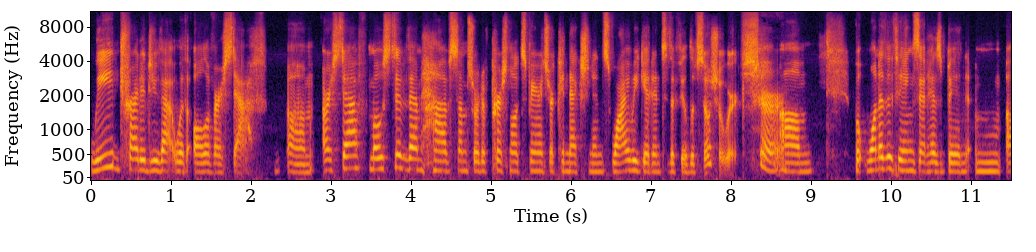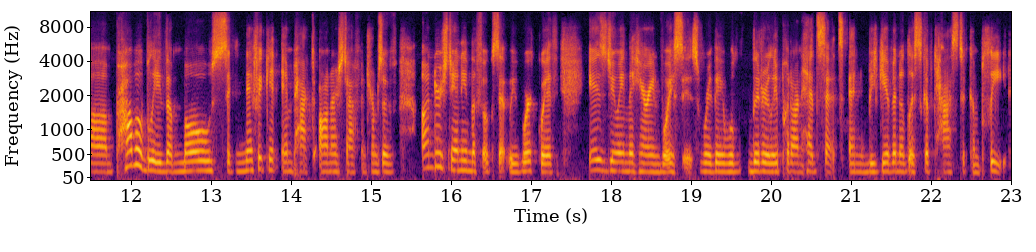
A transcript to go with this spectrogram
we try to do that with all of our staff. Um, our staff, most of them have some sort of personal experience or connection, and it's why we get into the field of social work. Sure. Um, but one of the things that has been um, probably the most significant impact on our staff in terms of understanding the folks that we work with is doing the hearing voices, where they will literally put on headsets and be given a list of tasks to complete.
